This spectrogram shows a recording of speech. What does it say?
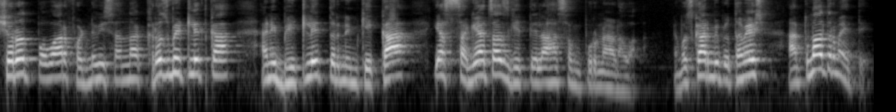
शरद पवार फडणवीसांना खरंच भेटलेत का? आणि भेटलेत तर नेमके का? या सगळ्याचाच घेतलेला हा संपूर्ण आढावा. नमस्कार मी प्रथमेश आणि तुम्हाला तर माहिती आहे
